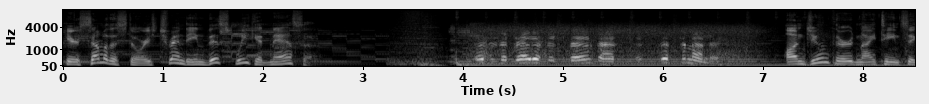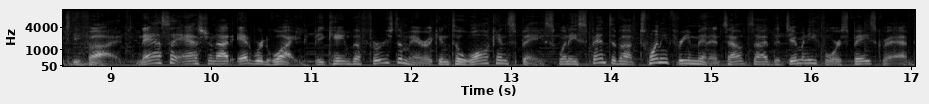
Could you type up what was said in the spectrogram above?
Here's some of the stories trending this week at NASA. This is the greatest experience. I've, it's just tremendous. On June 3, 1965, NASA astronaut Edward White became the first American to walk in space when he spent about 23 minutes outside the Gemini 4 spacecraft,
